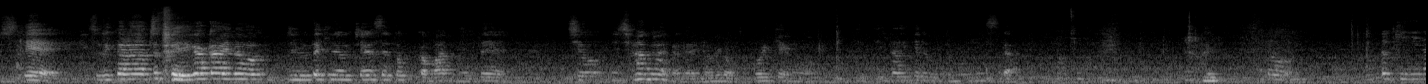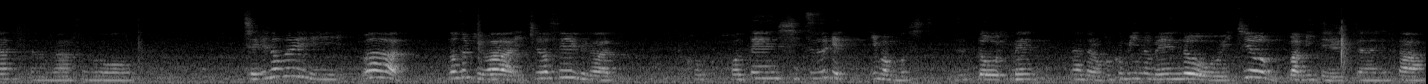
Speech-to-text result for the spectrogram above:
してそれからちょっと映画界の事務的な打ち合わせとかもあるので一応2時半ぐらいまでいろいろご意見を言っていただければと思いますが。はい。と気になったのがそのチェルノブイリはの時は一応政府が補填し続け今もずっとめなんだろう国民の面倒を一応は見てるじゃないですか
